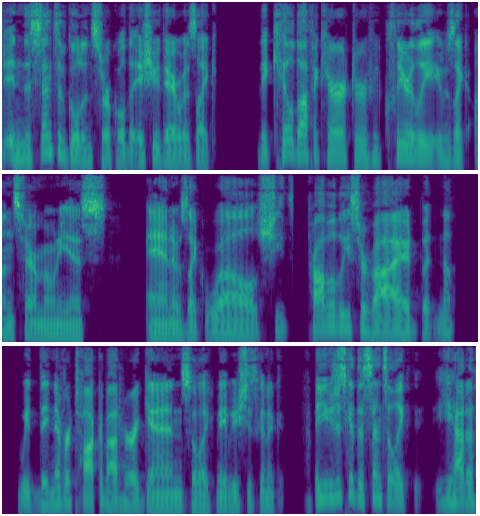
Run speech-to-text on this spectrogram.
In the sense of Golden Circle, the issue there was like they killed off a character who clearly it was like unceremonious and it was like, well, she's probably survived, but not we they never talk about her again. So like maybe she's gonna. You just get the sense of like he had a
